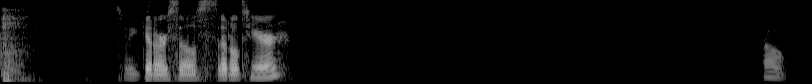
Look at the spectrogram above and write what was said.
So we get ourselves settled here. Oh.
